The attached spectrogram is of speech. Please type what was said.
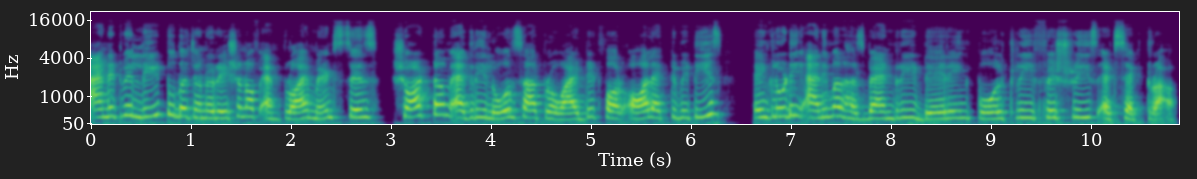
and it will lead to the generation of employment since short-term agri loans are provided for all activities including animal husbandry, dairying, poultry, fisheries, etc.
